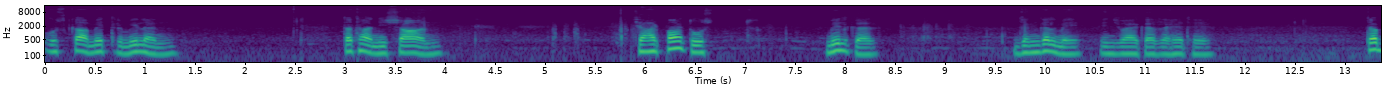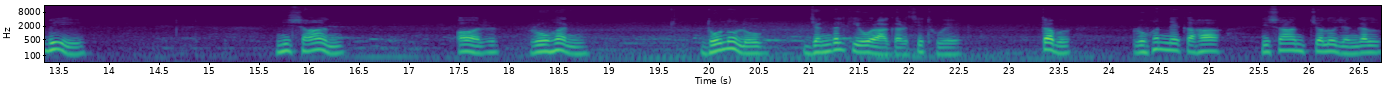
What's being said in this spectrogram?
उसका मित्र मिलन तथा निशान चार पाँच दोस्त मिलकर जंगल में एंजॉय कर रहे थे। तभी निशान और रोहन दोनों लोग जंगल की ओर आकर्षित हुए। तब रोहन ने कहा, निशान, चलो जंगल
